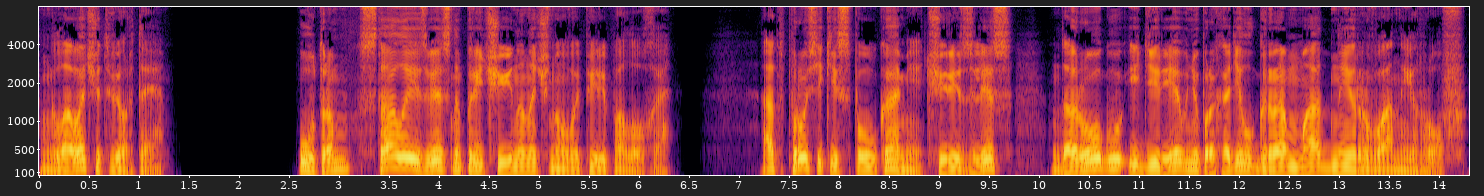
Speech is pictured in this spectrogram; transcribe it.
Глава четвертая. Утром стала известна причина ночного переполоха. От просеки с пауками через лес дорогу и деревню проходил громадный рваный ров.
